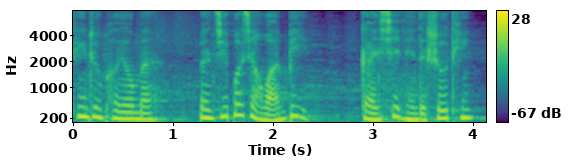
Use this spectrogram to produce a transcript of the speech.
听众朋友们，本集播讲完毕，感谢您的收听。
